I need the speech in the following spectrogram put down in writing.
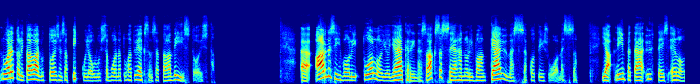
Nuoret oli tavannut toisensa pikkujouluissa vuonna 1915. Arne Sihvo oli tuolloin jo jääkärinä Saksassa ja hän oli vaan käymässä kotisuomessa. Ja niinpä tämä yhteiselo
